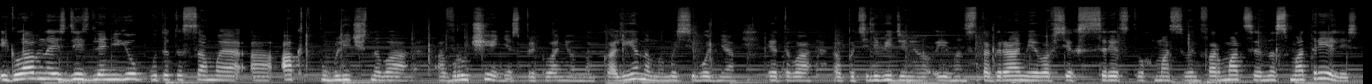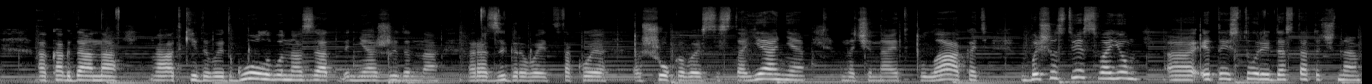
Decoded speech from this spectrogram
и главное здесь для нее вот это самое а, акт публичного а, вручения с преклоненным коленом. И мы сегодня этого а, по телевидению и в Инстаграме, и во всех средствах массовой информации насмотрелись, а когда она откидывает голову назад, неожиданно разыгрывает такое шоковое состояние, начинает плакать. В большинстве своем эта история достаточно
